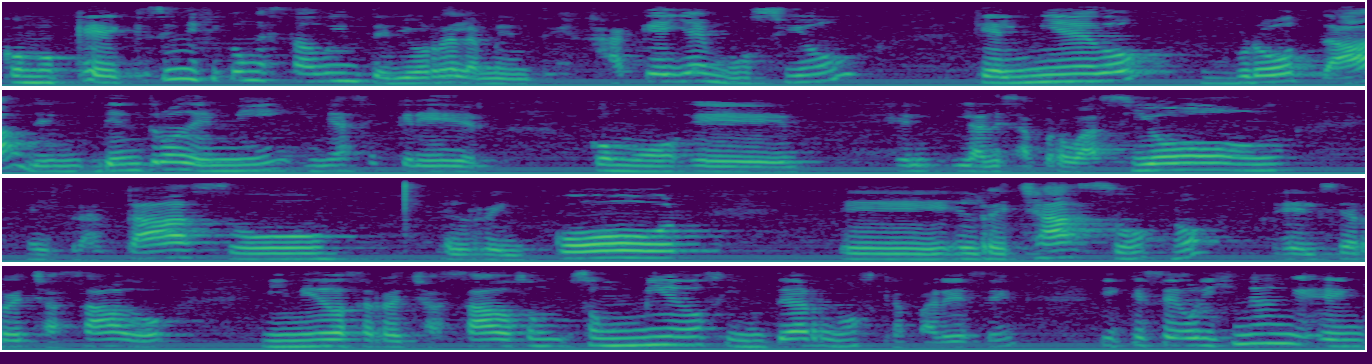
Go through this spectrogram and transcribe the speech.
Como que, ¿qué significa un estado interior de la mente? Aquella emoción que el miedo brota dentro de mí y me hace creer como eh, la desaprobación, el fracaso, el rencor, eh, el rechazo, ¿no? el ser rechazado, mi miedo a ser rechazado, son, son miedos internos que aparecen y que se originan en,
